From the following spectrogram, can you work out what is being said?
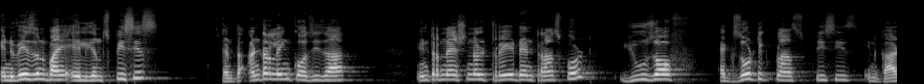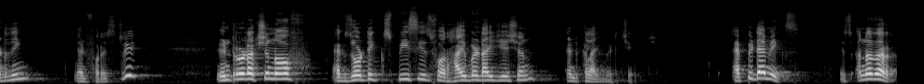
invasion by alien species and the underlying causes are international trade and transport, use of exotic plant species in gardening and forestry, introduction of exotic species for hybridization and climate change. Epidemics is another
